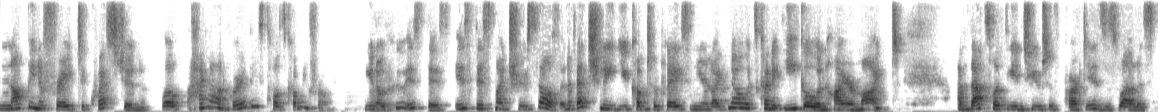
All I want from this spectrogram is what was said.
not being afraid to question, well, hang on, where are these thoughts coming from? you know who is this? Is this my true self? And eventually you come to a place and you're like no it's kind of ego and higher mind. And that's what the intuitive part is as well as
